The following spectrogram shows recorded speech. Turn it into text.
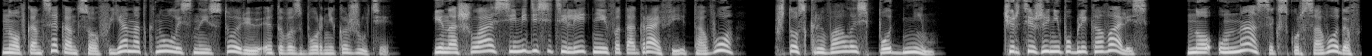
но в конце концов я наткнулась на историю этого сборника жути и нашла 70-летние фотографии того, что скрывалось под ним. Чертежи не публиковались, но у нас, экскурсоводов,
